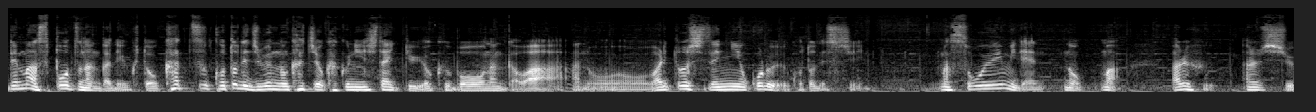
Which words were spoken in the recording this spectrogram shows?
でまあスポーツなんかでいくと勝つことで自分の価値を確認したいっていう欲望なんかはあの割と自然に起こることですし、まあ、そういう意味での、まあ、あるある種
